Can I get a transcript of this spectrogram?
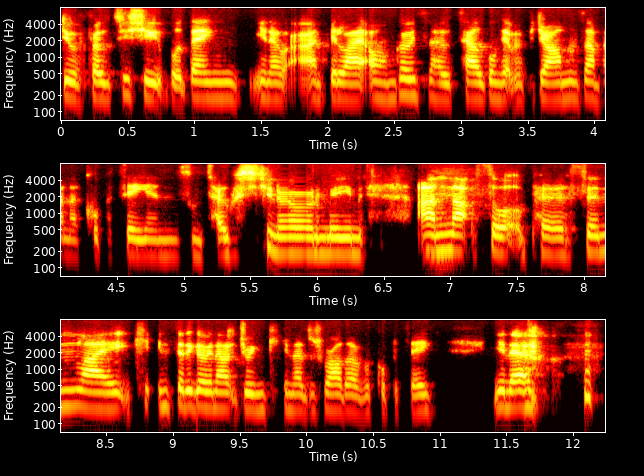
do a photo shoot but then you know i'd be like oh i'm going to the hotel go and get my pajamas having a cup of tea and some toast you know what i mean? I'm that sort of person like instead of going out drinking i'd just rather have a cup of tea you know?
